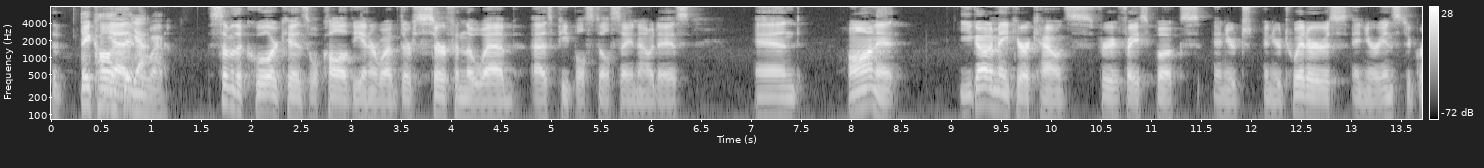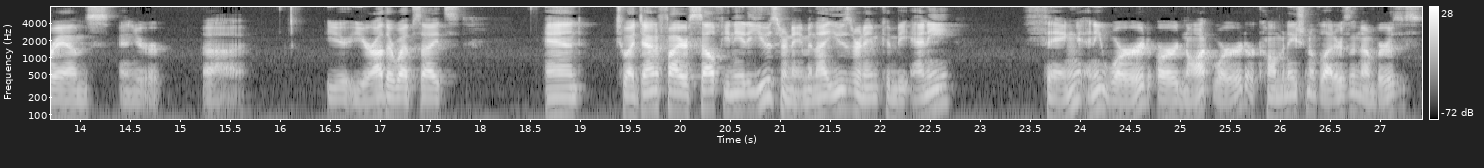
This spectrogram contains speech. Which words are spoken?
and they call yeah, it the yeah. Some of the cooler kids will call it the interweb. They're surfing the web, as people still say nowadays. And on it, you got to make your accounts for your Facebooks and your and your Twitters and your Instagrams and your uh, your, your other websites. And to identify yourself, you need a username, and that username can be any thing, any word or not word or combination of letters and numbers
